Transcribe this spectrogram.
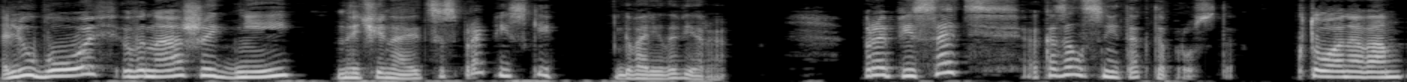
«Любовь в наши дни начинается с прописки», — говорила Вера. Прописать оказалось не так-то просто. «Кто она вам?»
